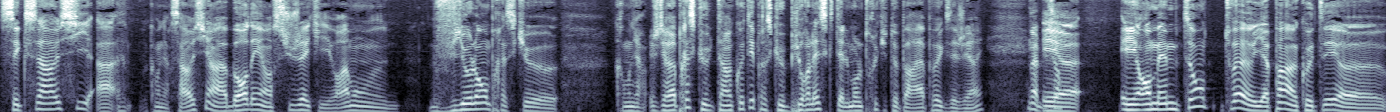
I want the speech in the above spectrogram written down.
c'est que ça réussit à, comment dire, ça à aborder un sujet qui est vraiment euh, violent, presque, euh, comment dire, je dirais presque, t'as un côté presque burlesque tellement le truc te paraît un peu exagéré. Ouais, Et, euh, et en même temps, tu vois, il n'y a pas un côté, euh,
